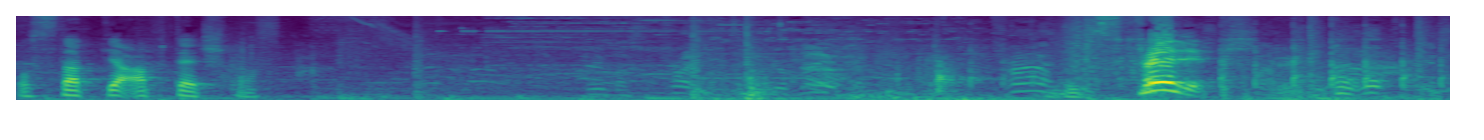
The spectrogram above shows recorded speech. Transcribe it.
Ostatnia apteczka. It's!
